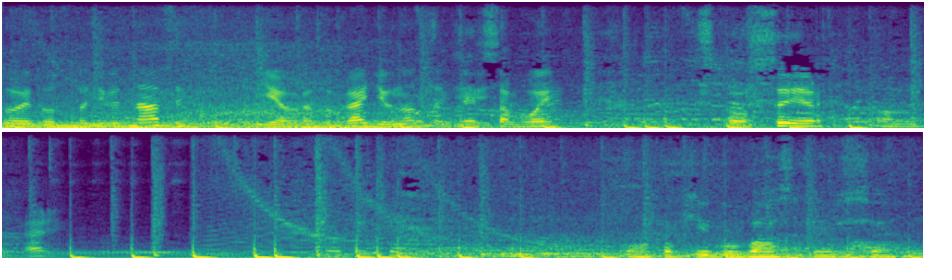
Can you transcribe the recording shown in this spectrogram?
стоит вот 119 евро, а другая Взять 99. с собой что? Сыр. Он... О, какие губастые все.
